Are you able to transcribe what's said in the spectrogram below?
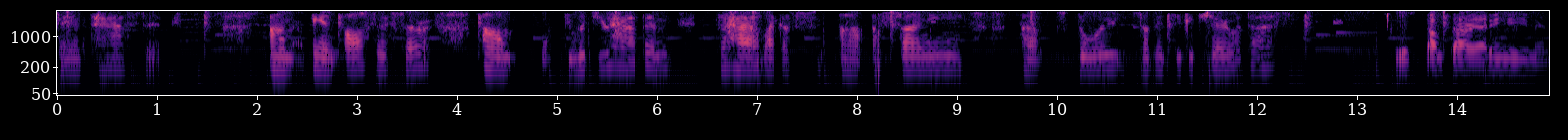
fantastic. Um, and also, sir, um, would you happen to have like a uh, a funny uh, story, something that you could share with us? Yes, I'm sorry, I didn't hear you, man.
